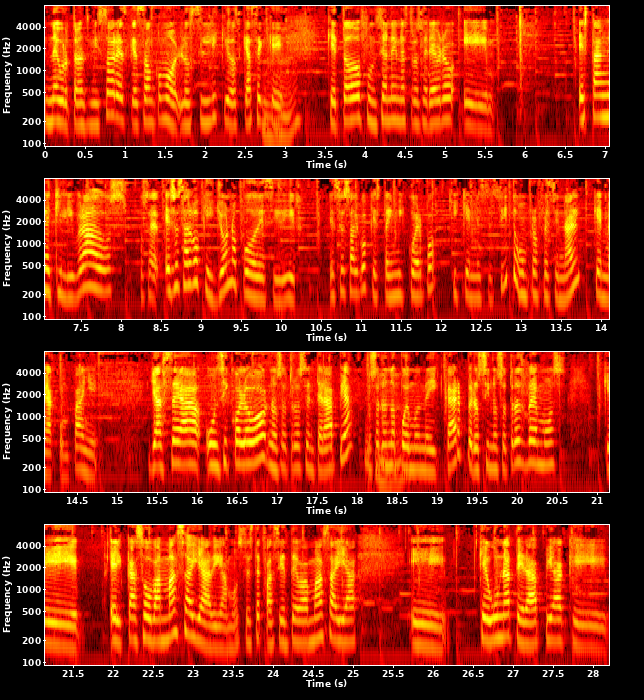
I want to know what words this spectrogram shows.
neurotransmisores, que son como los líquidos que hacen que, que todo funcione en nuestro cerebro, eh, están equilibrados. O sea, eso es algo que yo no puedo decidir. Eso es algo que está en mi cuerpo y que necesito un profesional que me acompañe. Ya sea un psicólogo, nosotros en terapia, nosotros no podemos medicar, pero si nosotros vemos que el caso va más allá, digamos, este paciente va más allá eh, que una terapia, que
